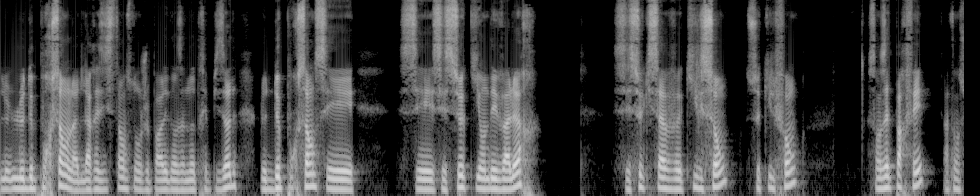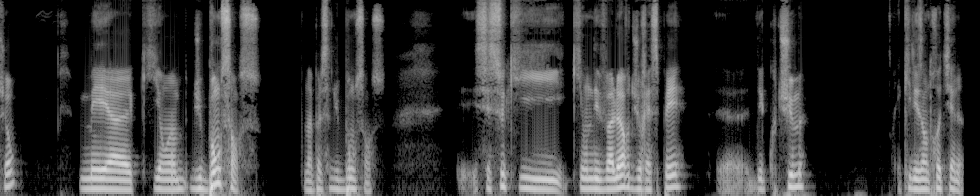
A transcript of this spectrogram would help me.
le, 2% là, de la résistance dont je parlais dans un autre épisode le 2% c'est c'est ceux qui ont des valeurs c'est ceux qui savent qui ils sont ce qu'ils font sans être parfaits attention mais euh, qui ont du bon sens. On appelle ça du bon sens. C'est ceux qui, qui, ont des valeurs, du respect, euh, des coutumes, et qui les entretiennent.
